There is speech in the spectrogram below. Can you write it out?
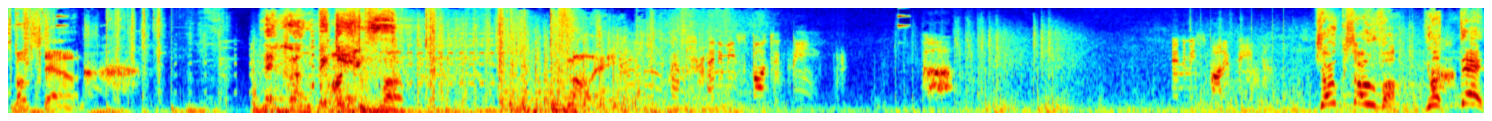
Smoke's down. The hunt Launching smoke. Molly. Enemy spotted B. Enemy spotted B. Joke's over! You're dead!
